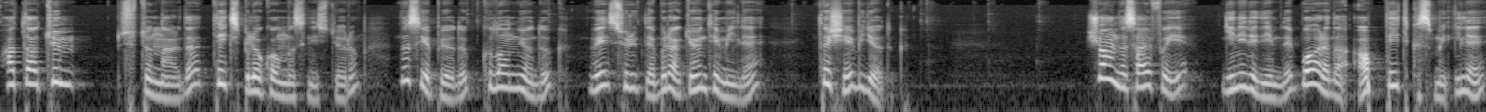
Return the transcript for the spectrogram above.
Hatta tüm sütunlarda text blok olmasını istiyorum. Nasıl yapıyorduk? Klonluyorduk ve sürükle bırak yöntemiyle taşıyabiliyorduk. Şu anda sayfayı yenilediğimde bu arada update kısmı ile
